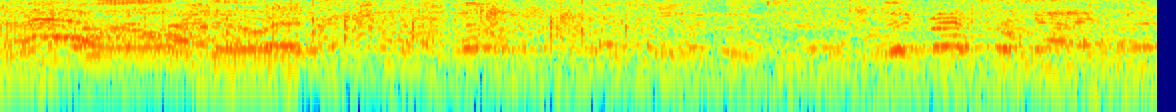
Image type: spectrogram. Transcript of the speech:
That will do it. Good wrestling, guys.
